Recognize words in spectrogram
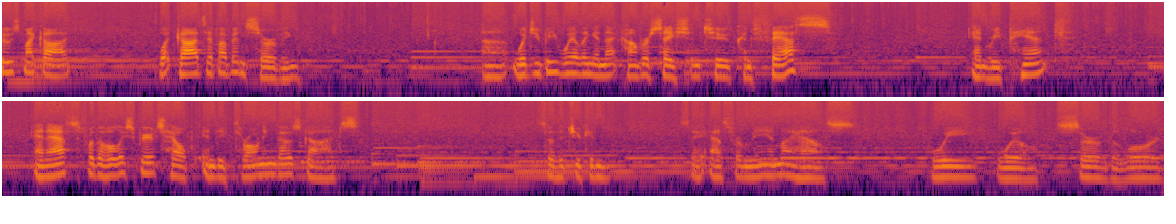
who's my God? What gods have I been serving? Uh, would you be willing in that conversation to confess and repent and ask for the Holy Spirit's help in dethroning those gods? so that you can say, As for me and my house, we will serve the Lord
